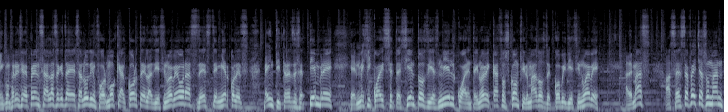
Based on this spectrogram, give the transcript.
En conferencia de prensa, la Secretaría de Salud informó que al corte de las 19 horas de este miércoles 23 de septiembre, en México hay 710.049 casos confirmados de COVID-19. Además, hasta esta fecha suman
